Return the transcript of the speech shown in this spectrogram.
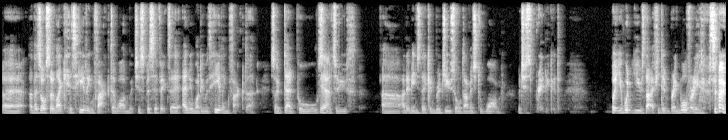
Uh, and there's also like his healing factor one, which is specific to anybody with healing factor. So Deadpool. Sabretooth, uh, and it means they can reduce all damage to one, which is really good. But you wouldn't use that if you didn't bring Wolverine. so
